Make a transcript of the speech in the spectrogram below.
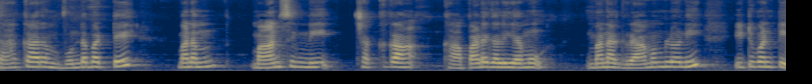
సహకారం ఉండబట్టే మనం మాన్సింగ్ని చక్కగా కాపాడగలిగాము. మన గ్రామంలోని ఇటువంటి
